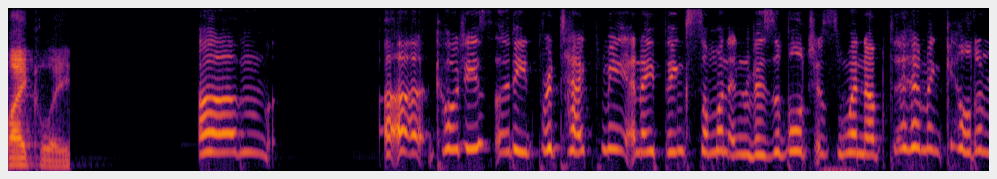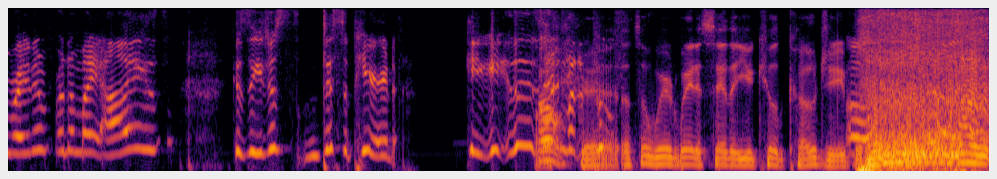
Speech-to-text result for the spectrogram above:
Likely. Um, uh, Koji said he'd protect me, and I think someone invisible just went up to him and killed him right in front of my eyes, because he just disappeared. He, he Oh shit, that's a weird way to say that you killed Koji. Oh.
